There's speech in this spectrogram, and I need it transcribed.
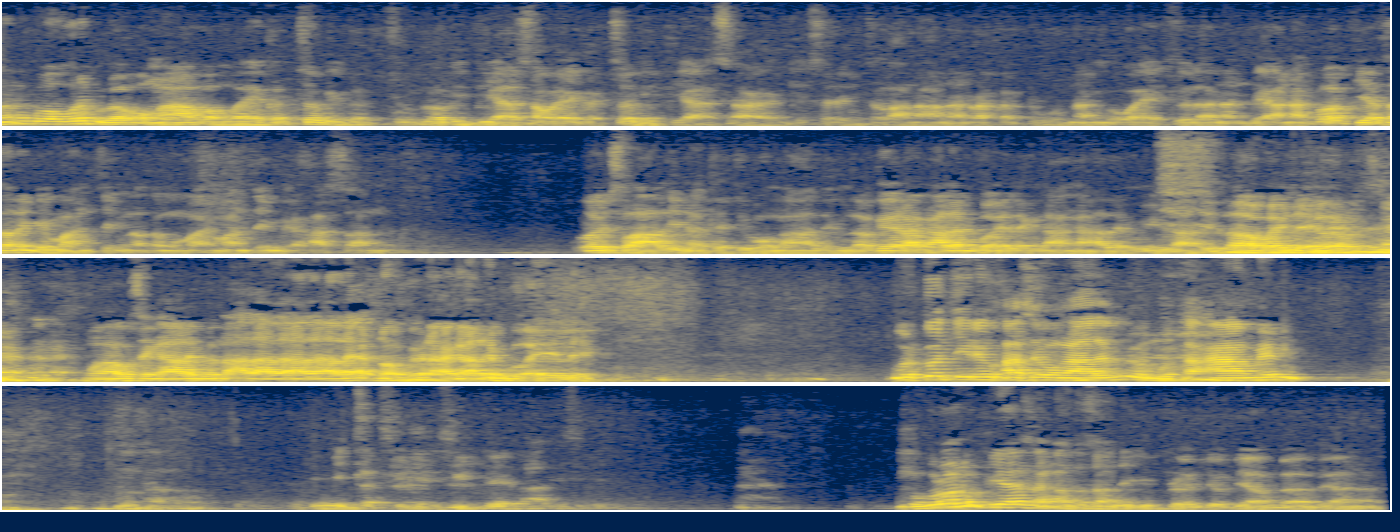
Mana kalau urip juga wong awam wae kerja gitu kerja. Kalau biasa wae kerja biasa, gitu sering celananan ra keturunan wae dolanan be anak. Kalau biasanya nggih mancing atau mau mancing be Hasan. Kalau selalu nak jadi wong alim. Kok eling nak alim. Innalillahi wa Mau sing alim tak alim kok eling. Ciri khas. Mikir sithik-sithik lali sithik. Kulo nu biasa ngantos saniki belanja piyambak ambek anak.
